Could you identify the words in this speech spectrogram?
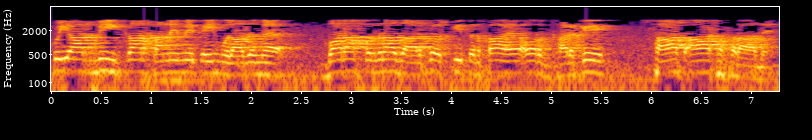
کوئی آدمی کارخانے میں کہیں ملازم ہے، بارہ پندرہ ہزار روپے اس کی تنخواہ ہے اور گھر کے سات آٹھ افراد ہیں۔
